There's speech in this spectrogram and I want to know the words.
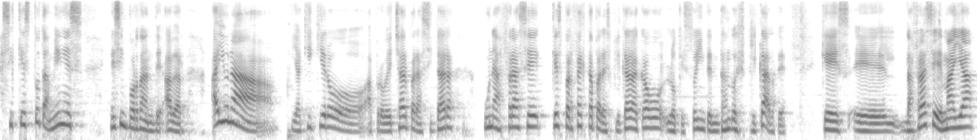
Así que esto también es, es importante. A ver, hay una, y aquí quiero aprovechar para citar una frase que es perfecta para explicar a cabo lo que estoy intentando explicarte, que es eh, la frase de Maya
